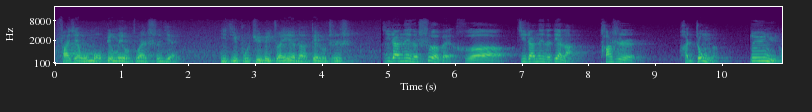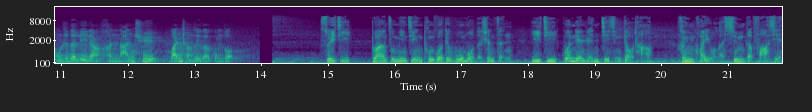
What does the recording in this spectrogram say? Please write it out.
发现吴某并没有作案时间，以及不具备专业的电路知识。基站内的设备和基站内的电缆，它是很重的，对于女同志的力量很难去完成这个工作。随即，专案组民警通过对吴某的身份以及关联人进行调查，很快有了新的发现。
